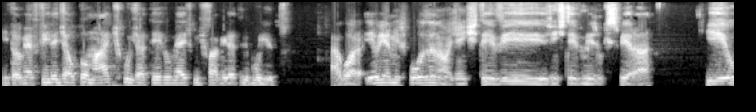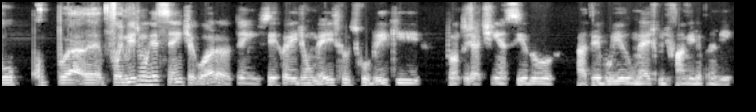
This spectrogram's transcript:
Então minha filha de automático já teve o médico de família atribuído. Agora, eu e a minha esposa, não, a gente teve, a gente teve mesmo que esperar. E eu, foi mesmo recente agora, tem cerca de um mês que eu descobri que, pronto, já tinha sido atribuído um médico de família para mim.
